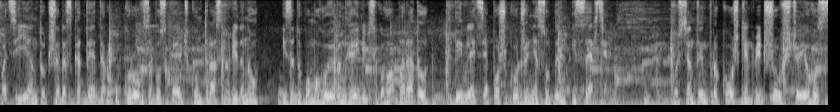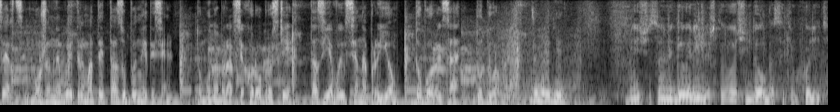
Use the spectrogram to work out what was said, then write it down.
Пацієнту через катетер у кров запускають контрастну рідину і за допомогою рентгенівського апарату дивляться пошкодження судин і серця. Костянтин Прокошкін відчув, що його серце може не витримати та зупинитися, тому набрався хоробрості та з'явився на прийом до Бориса Тодурова. Добрый день. Мы еще с вами говорили, что вы очень долго с этим ходите.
